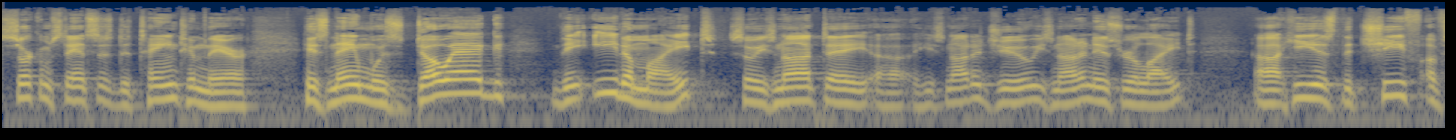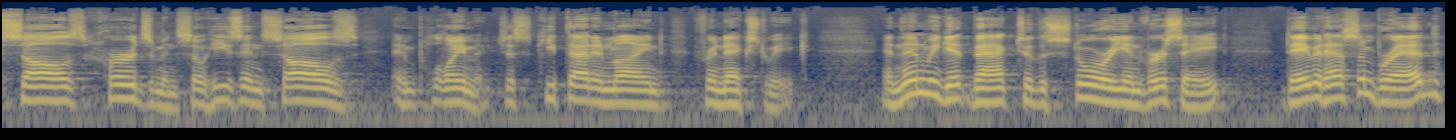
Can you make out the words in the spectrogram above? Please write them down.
circumstances detained him there. His name was Doeg the Edomite, so he's not a, uh, he's not a Jew, he's not an Israelite. Uh, he is the chief of Saul's herdsmen, so he's in Saul's employment. Just keep that in mind for next week. And then we get back to the story in verse 8. David has some bread.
